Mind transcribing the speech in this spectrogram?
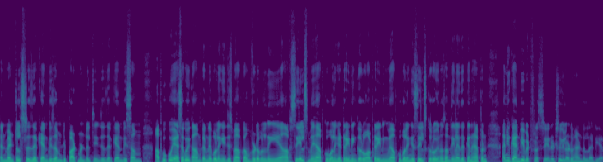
and mental stress there can be some departmental changes there can be some आपको कोई ऐसा कोई काम करने बोलेंगे जिसमें आप कंफर्टेबल नहीं है आप सेल्स में है आपको बोलेंगे ट्रेनिंग करो आप ट्रेनिंग में आपको बोलेंगे सेल्स करो you know something like that can happen and you can be bit frustrated so you to handle that year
